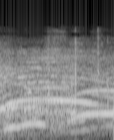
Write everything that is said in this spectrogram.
Careful,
